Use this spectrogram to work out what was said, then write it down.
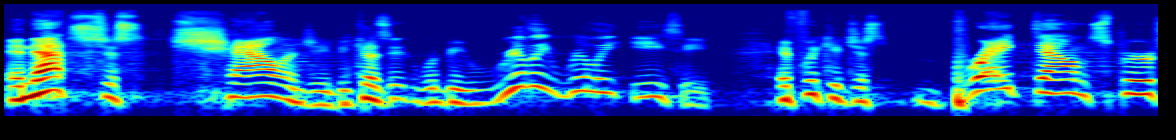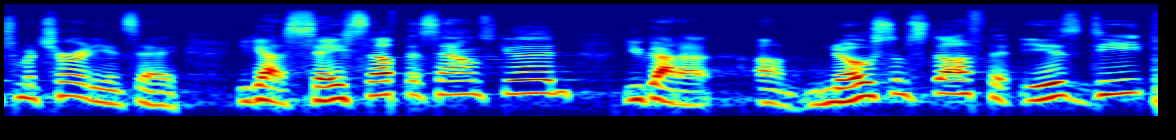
And that's just challenging because it would be really, really easy if we could just break down spiritual maturity and say, you got to say stuff that sounds good, you got to um, know some stuff that is deep,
